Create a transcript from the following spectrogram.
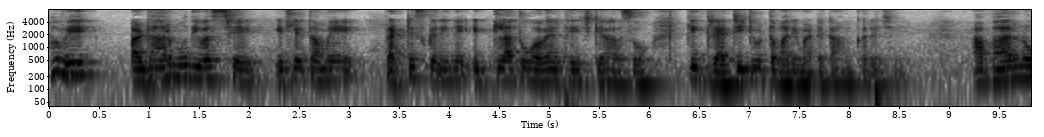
હવે અઢારમો દિવસ છે એટલે તમે પ્રેક્ટિસ કરીને એટલા તો અવેર થઈ જ ગયા હશો કે ગ્રેટિટ્યૂડ તમારી માટે કામ કરે છે. આભારનો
